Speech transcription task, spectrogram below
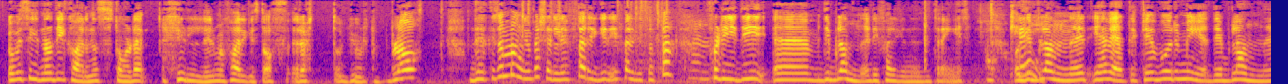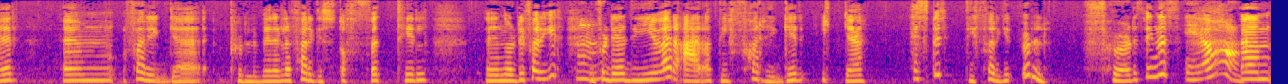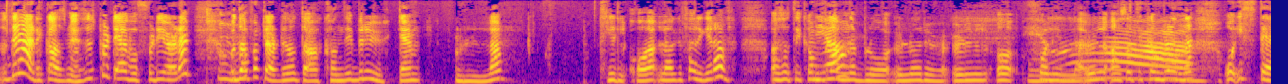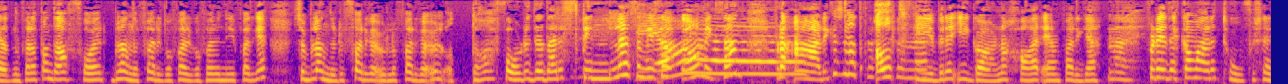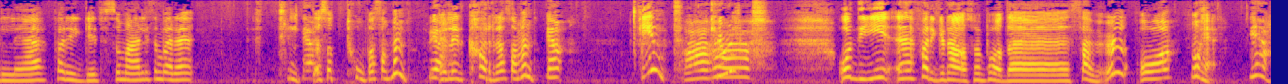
Og ved siden av de karene så står det hyller med fargestoff rødt og gult og blått. Det er ikke så mange forskjellige farger i fargestoffet, fordi de, eh, de blander de fargene de trenger. Okay. Og de blander Jeg vet ikke hvor mye de blander em, fargepulver eller fargestoffet til eh, når de farger. For det de gjør, er at de farger ikke hesper. De farger ull før det spinnes. Ja. Um, og det er det ikke alle som gjør. Så spurte jeg hvorfor de gjør det. Og da forklarte hun at da kan de bruke ulla til å lage farger av. Altså at de kan Ja. blande blå ull og rød ull og få Ja. lilla ull. Altså at de kan blande. Og istedenfor at man da får blande farge og farge og får en ny farge, så blander du farga ull og farga ull, og da får du det der spindelet som vi Ja, snakka om. ikke sant? For da er det ikke sånn at alt fiberet i garnet har en farge. Nei. Fordi det kan være to forskjellige farger som er liksom bare til, Ja. altså tova sammen. Ja. Eller karra sammen. Ja. Fint! Aha. Kult! Og de eh, farger da altså både saueull og mohair. Ja.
